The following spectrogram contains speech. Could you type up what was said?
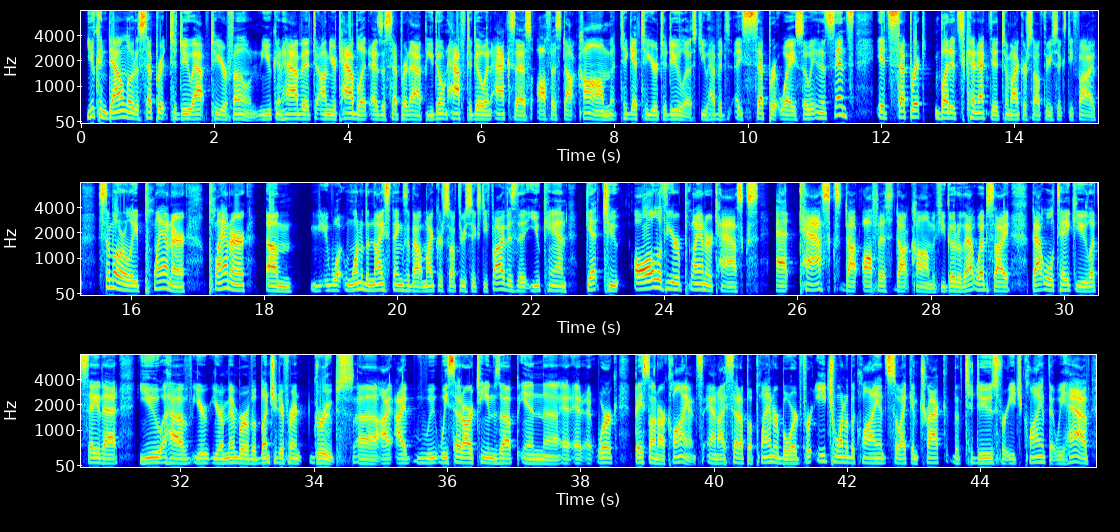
you can download a separate to do app to your phone. You can have it on your tablet as a separate app. You don't have to go and access office.com to get to your to do list. You have a, a, separate way. So, in a sense, it's separate, but it's connected to Microsoft 365. Similarly, Planner, Planner, um, one of the nice things about Microsoft 365 is that you can get to all of your planner tasks at tasks.office.com. If you go to that website, that will take you. Let's say that you have you're you're a member of a bunch of different groups. Uh, I, I we, we set our teams up in uh, at, at work based on our clients, and I set up a planner board for each one of the clients so I can track the to dos for each client that we have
